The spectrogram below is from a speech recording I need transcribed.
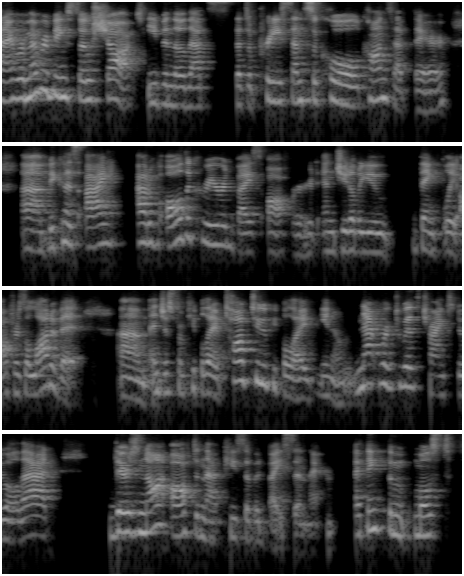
And I remember being so shocked, even though that's that's a pretty sensical concept there, uh, because I, out of all the career advice offered, and GW thankfully offers a lot of it, um, and just from people that I've talked to, people I've you know networked with, trying to do all that, there's not often that piece of advice in there. I think the most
